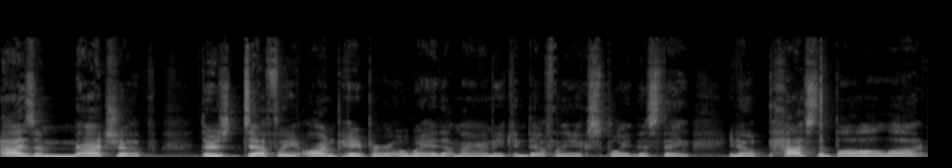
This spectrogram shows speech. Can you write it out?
as a matchup, there's definitely on paper a way that Miami can definitely exploit this thing. You know, pass the ball a lot.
